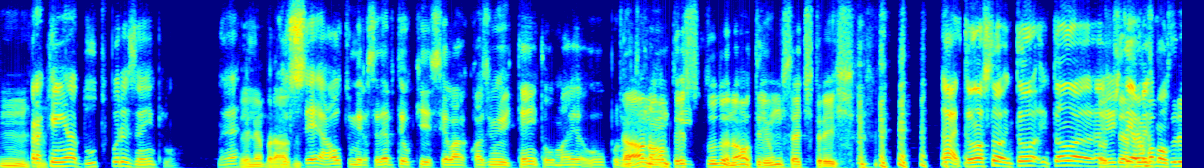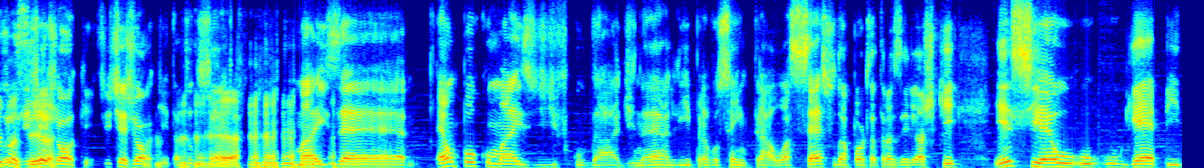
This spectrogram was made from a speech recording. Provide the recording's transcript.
uhum. para quem é adulto, por exemplo. Né? Bem lembrado. Você é alto, Mira, você deve ter o quê? Sei lá, quase 1,80 ou mais ou por Não, não, não tem isso tudo não, tem 1,73. ah, então nós então, então a gente tem a mesma altura, altura. a gente é jockey, a gente é jockey, tá tudo certo. É. Mas é é um pouco mais de dificuldade, né, ali para você entrar, o acesso da porta traseira. Eu acho que esse é o, o, o gap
